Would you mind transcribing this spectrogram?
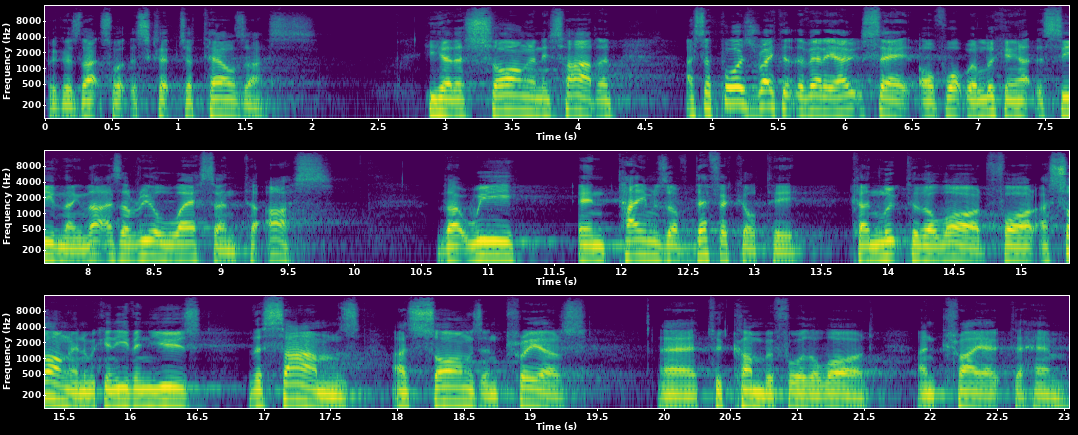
because that's what the scripture tells us. He had a song in his heart. And I suppose right at the very outset of what we're looking at this evening, that is a real lesson to us that we, in times of difficulty, can look to the Lord for a song, and we can even use the Psalms as songs and prayers uh, to come before the Lord and cry out to Him.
